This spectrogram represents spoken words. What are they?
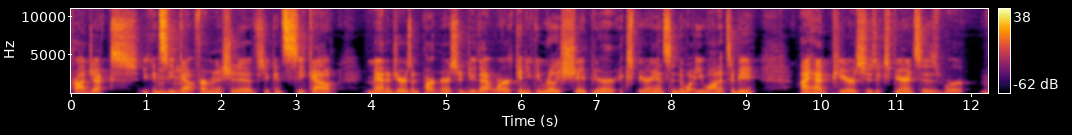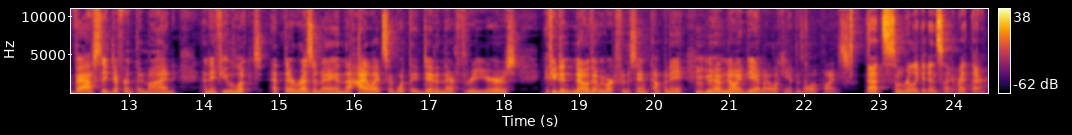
projects, you can seek Mhm. out firm initiatives, you can seek out managers and partners who do that work, and you can really shape your experience into what you want it to be. I had peers whose experiences were vastly different than mine. And if you looked at their resume and the highlights of what they did in their three years, if you didn't know that we worked for the same company, you would mm-hmm. have no idea by looking at the bullet points. That's some really good insight right there.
